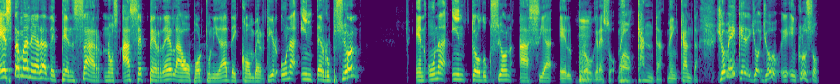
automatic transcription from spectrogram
esta manera de pensar nos hace perder la oportunidad de convertir una interrupción en una introducción hacia el progreso. Me Wow. encanta, me encanta. Yo me quedé, yo, yo eh, incluso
